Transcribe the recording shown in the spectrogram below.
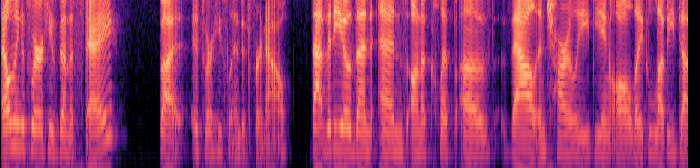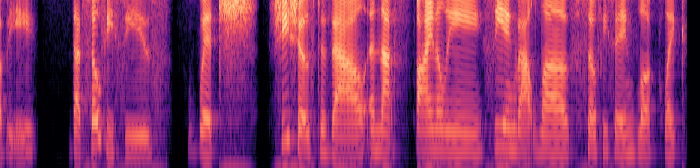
I don't think it's where he's gonna stay, but it's where he's landed for now. That video then ends on a clip of Val and Charlie being all like lovey dovey that Sophie sees, which she shows to Val, and that finally seeing that love, Sophie saying, Look, like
